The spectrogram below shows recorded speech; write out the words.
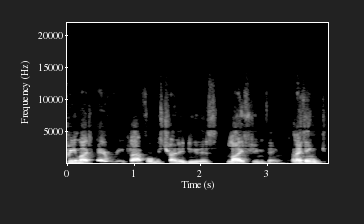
pretty much every platform is trying to do this live stream thing. And I think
